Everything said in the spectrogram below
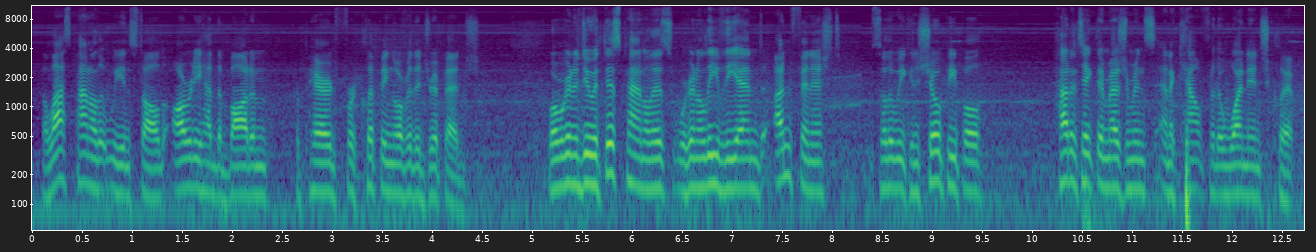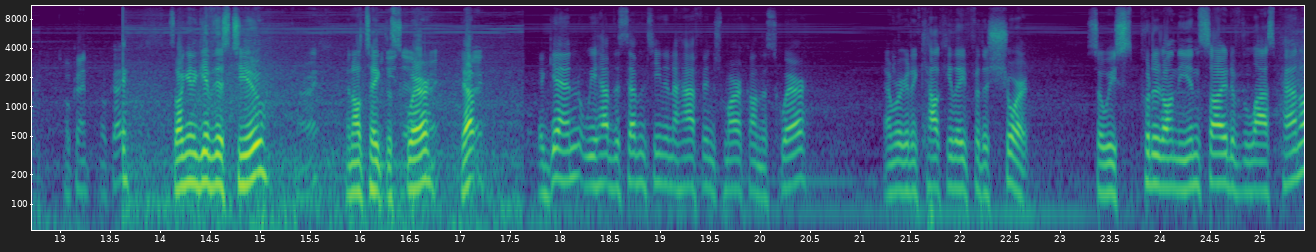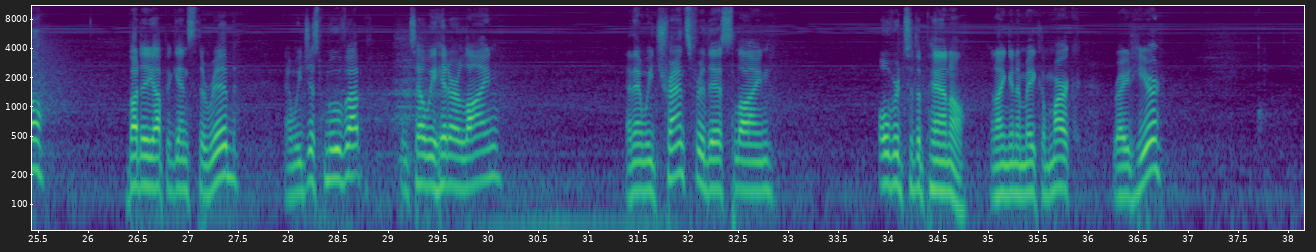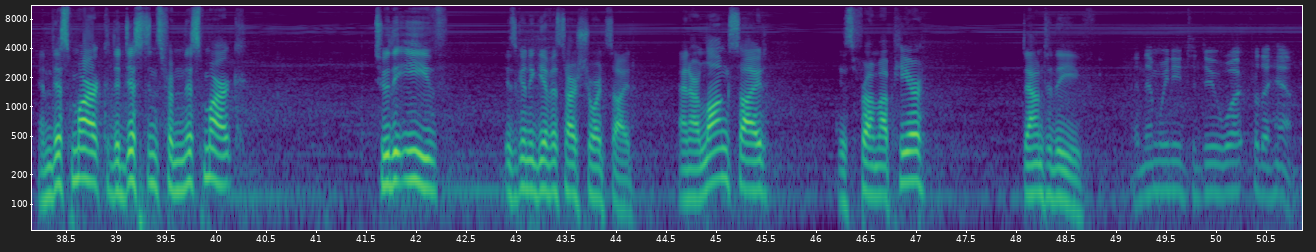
The last panel that we installed already had the bottom prepared for clipping over the drip edge. What we're gonna do with this panel is we're gonna leave the end unfinished so that we can show people how to take their measurements and account for the one inch clip. Okay. Okay? So I'm gonna give this to you All right. and I'll take the need that, square. right? Yep. Okay. Again, we have the 17 and a half inch mark on the square and we're gonna calculate for the short. So we put it on the inside of the last panel, butting up against the rib, and we just move up until we hit our line. And then we transfer this line over to the panel. And I'm gonna make a mark right here. And this mark, the distance from this mark to the eave is gonna give us our short side. And our long side is from up here down to the eave. And then we need to do what for the hem?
